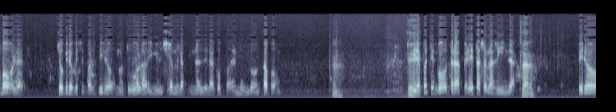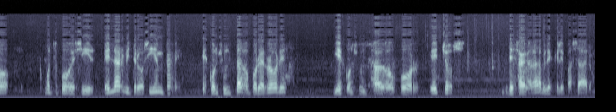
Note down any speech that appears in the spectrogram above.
Boller, yo creo que ese partido no tuvo la dimensión de la final de la Copa del Mundo en Japón. Y eh, después tengo otras, pero estas son las lindas. Claro. Pero, ¿cómo te puedo decir? El árbitro siempre es consultado por errores y es consultado por hechos desagradables que le pasaron.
